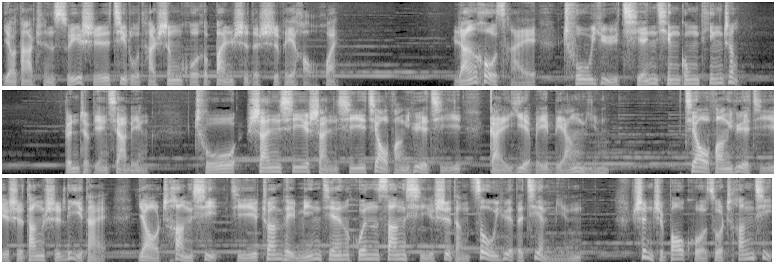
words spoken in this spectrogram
要大臣随时记录他生活和办事的是非好坏，然后才出御乾清宫听政。跟着便下令，除山西、陕西教坊乐籍，改业为良民。教坊乐籍是当时历代要唱戏及专为民间婚丧喜事等奏乐的贱民，甚至包括做娼妓。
